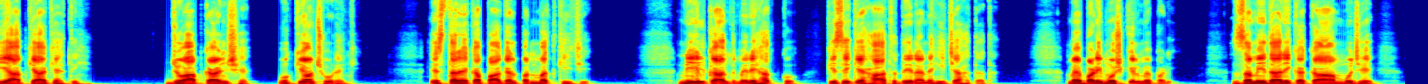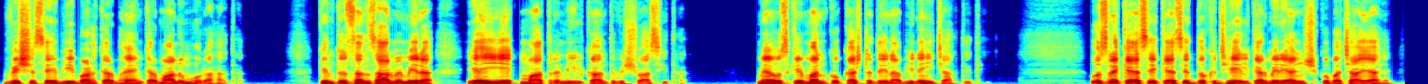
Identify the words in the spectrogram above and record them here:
ये आप क्या कहती हैं? जो आपका अंश है, वो क्यों छोड़ेंगे? इस तरह का पागलपन मत कीजिए। नीलकांत मेरे हक को किसी के हाथ देना नहीं चाहता था। मैं बड़ी मुश्किल में पड़ी। जमींदारी का काम मुझे विष से भी बढ़कर भयंकर मालूम हो रहा था। किंतु संसार में मेरा यही एकमात्र नीलकांत विश्वासी था। मैं उसके मन को कष्ट देना भी नहीं चाहती थी। उसने कैसे कैसे दुख झेल कर मेरे अंश को बचाया है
